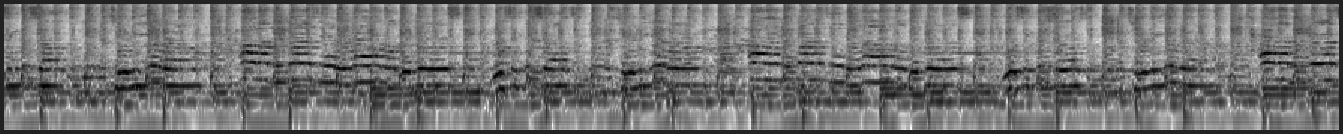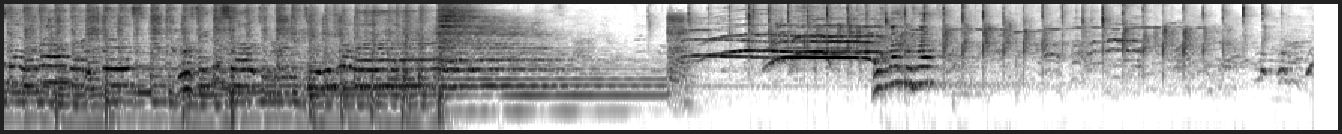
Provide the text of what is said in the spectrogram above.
everything that's Applaus, Russland.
